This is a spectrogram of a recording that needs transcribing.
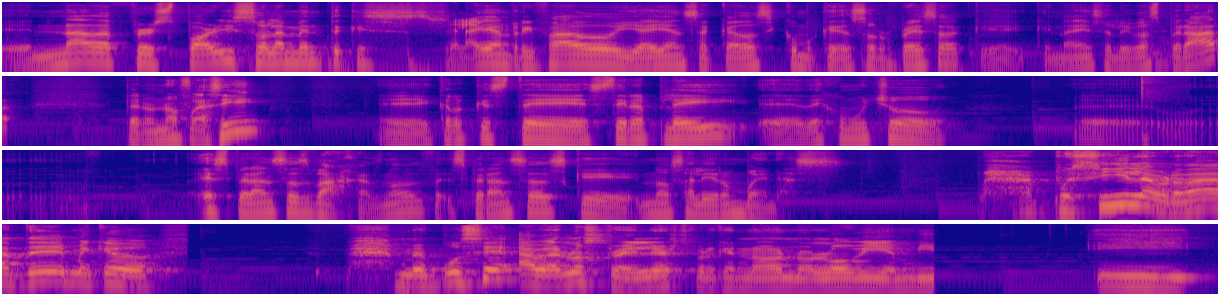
eh, nada first party, solamente que se la hayan rifado y hayan sacado así como que de sorpresa, que, nadie se lo iba a esperar, pero no fue así. Eh, creo que este State of Play dejó mucho esperanzas bajas, ¿no? Esperanzas que no salieron buenas. Pues sí, la verdad, me quedo. Me puse a ver los trailers porque no, no lo vi en vivo. Y,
